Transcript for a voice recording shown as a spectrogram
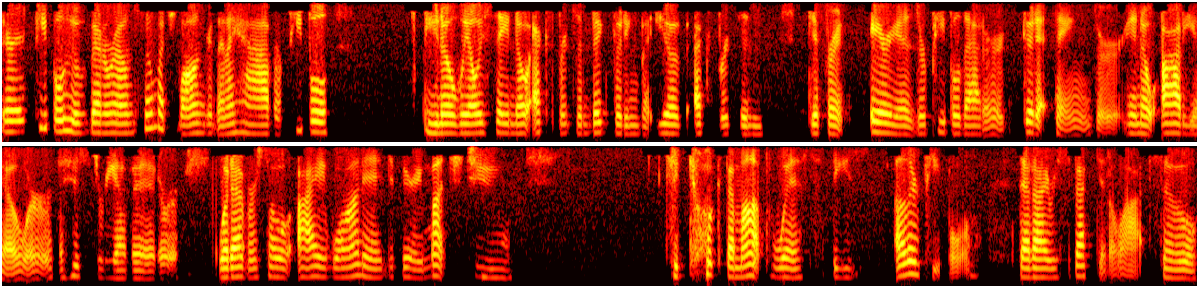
there are people who have been around so much longer than I have or people you know, we always say no experts in bigfooting, but you have experts in different areas or people that are good at things or you know audio or the history of it or whatever so i wanted very much to to hook them up with these other people that I respected a lot. So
